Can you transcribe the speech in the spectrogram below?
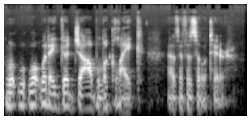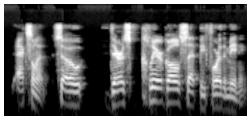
What, what would a good job look like as a facilitator? Excellent. So there's clear goals set before the meeting.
